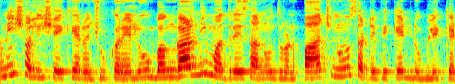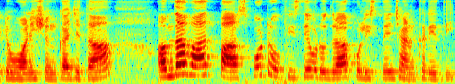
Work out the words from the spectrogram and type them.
અનીશ અલી શેખે રજૂ કરેલું બંગાળની મદ્રેસાનું ધોરણ પાંચનું સર્ટિફિકેટ ડુપ્લિકેટ હોવાની શંકા જતાં અમદાવાદ પાસપોર્ટ ઓફિસે વડોદરા પોલીસને જાણ કરી હતી.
